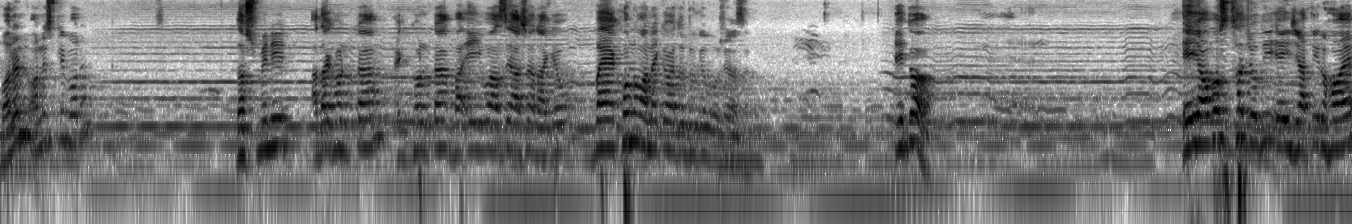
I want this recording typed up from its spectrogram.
বলেন অনেস্টলি বলেন। দশ মিনিট, আধা ঘণ্টা, এক ঘণ্টা বা এই ওয়াজে আসার আগেও বা এখনও অনেকে হয়তো ঢুকে বসে আছেন। এই তো? এই অবস্থা যদি এই জাতির হয়,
